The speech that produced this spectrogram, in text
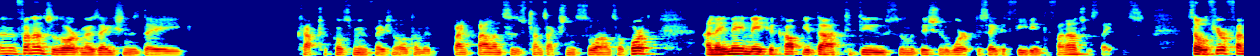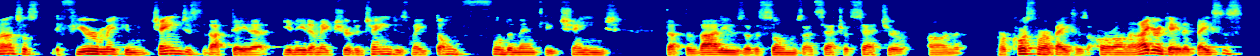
uh, financial organizations, they capture customer information all the time, bank balances, transactions, so on and so forth. and they may make a copy of that to do some additional work to say to feed into financial statements. So if your financials, if you're making changes to that data, you need to make sure the changes made don't fundamentally change that the values or the sums, etc., etc., on per customer basis or on an aggregated basis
